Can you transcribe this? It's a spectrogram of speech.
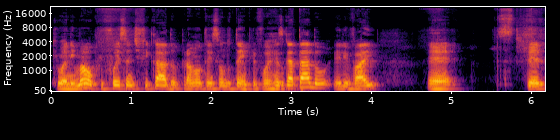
que o animal que foi santificado para a manutenção do templo e foi resgatado, ele vai é, ter,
